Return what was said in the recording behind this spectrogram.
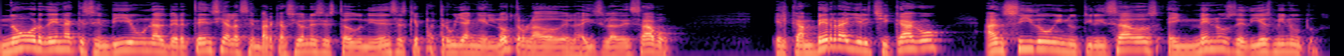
no ordena que se envíe una advertencia a las embarcaciones estadounidenses que patrullan el otro lado de la isla de Savo. El Canberra y el Chicago han sido inutilizados en menos de 10 minutos.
